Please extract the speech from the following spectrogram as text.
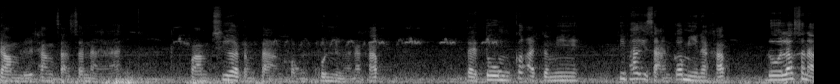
กรรมหรือทางศาสนา ความเชื่อต่างๆ ของคนเหนือนะครับ แต่ตุงก็อาจจะมีที่ภาคอีสานก็มีนะครับ โดยลักษณะ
